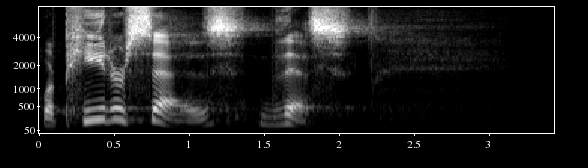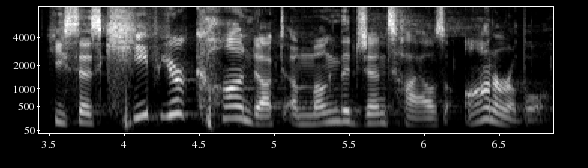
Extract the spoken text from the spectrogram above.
where Peter says this he says, Keep your conduct among the Gentiles honorable,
